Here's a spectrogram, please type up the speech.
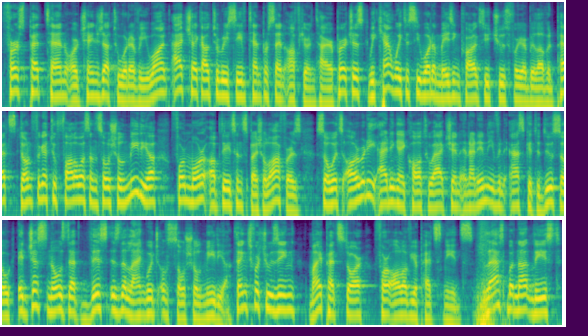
FIRSTPET10 or change that to whatever you want at checkout to receive 10% off your entire purchase. We can't wait to see what amazing products you choose for your beloved pets. Don't forget to follow us on social media for more updates and special offers. So it's already adding a call to action and I didn't even ask it to do so. It just knows that this is the language of social media. Thanks for choosing my pet store for all of your pets needs. Last but not least,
